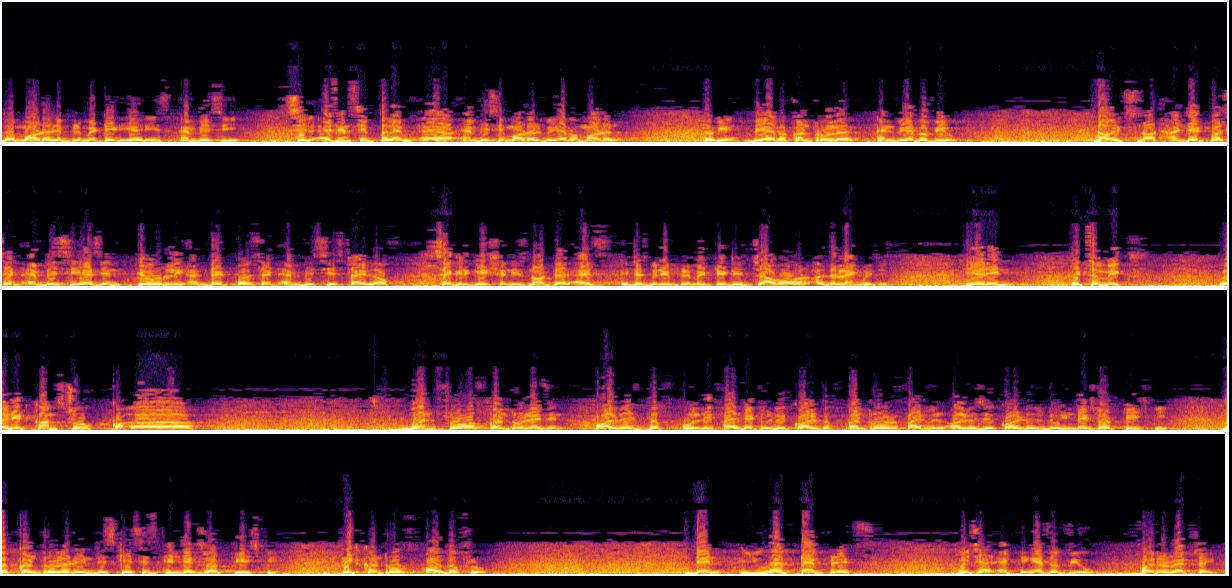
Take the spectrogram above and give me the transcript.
the model implemented here is MVC. See, as in simple M, uh, MVC model, we have a model, okay, we have a controller and we have a view. Now it's not 100% MVC as in purely 100% MVC style of segregation is not there as it has been implemented in Java or other languages. Herein, it's a mix. When it comes to uh, one flow of control as in always the only file that will be called the controller file will always be called will be index.php the controller in this case is index.php it controls all the flow. Then you have templates which are acting as a view for your website.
